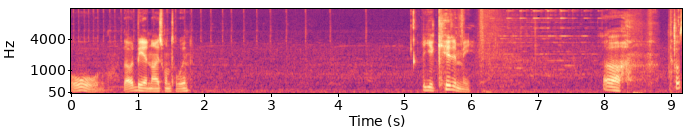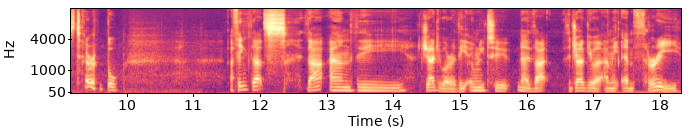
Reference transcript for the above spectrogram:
Oh, that would be a nice one to win. Are you kidding me? Oh, that was terrible. I think that's that and the Jaguar are the only two. No, that the Jaguar and the M3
